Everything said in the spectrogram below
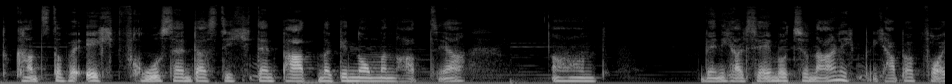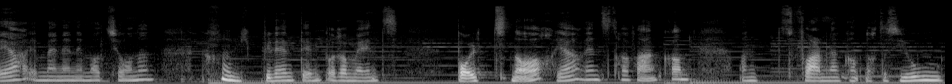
du kannst aber echt froh sein, dass dich dein Partner genommen hat, ja. Und wenn ich halt sehr emotional, ich, ich habe Feuer in meinen Emotionen, Ich bin ein Temperamentsbolz noch, ja, wenn es drauf ankommt. Und vor allem dann kommt noch das Jugend,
